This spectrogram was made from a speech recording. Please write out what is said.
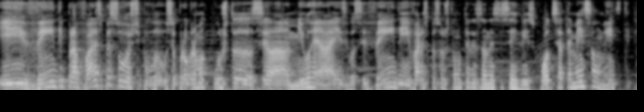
e vende para várias pessoas. Tipo, o seu programa custa, sei lá, mil reais e você vende e várias pessoas estão utilizando esse serviço. Pode ser até mensalmente, tipo,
